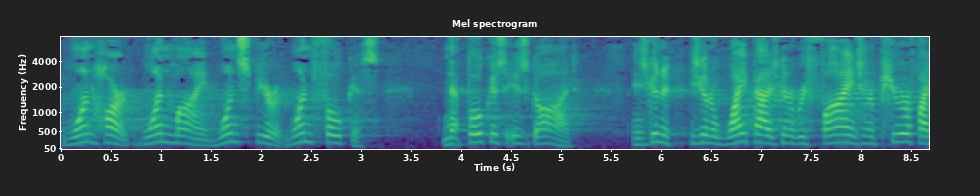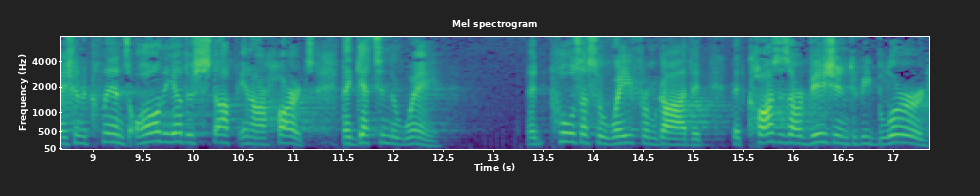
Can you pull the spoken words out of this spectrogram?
one heart, one mind, one spirit, one focus. And that focus is God. And he's going, to, he's going to wipe out, he's going to refine, he's going to purify, he's going to cleanse all the other stuff in our hearts that gets in the way, that pulls us away from God, that, that causes our vision to be blurred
